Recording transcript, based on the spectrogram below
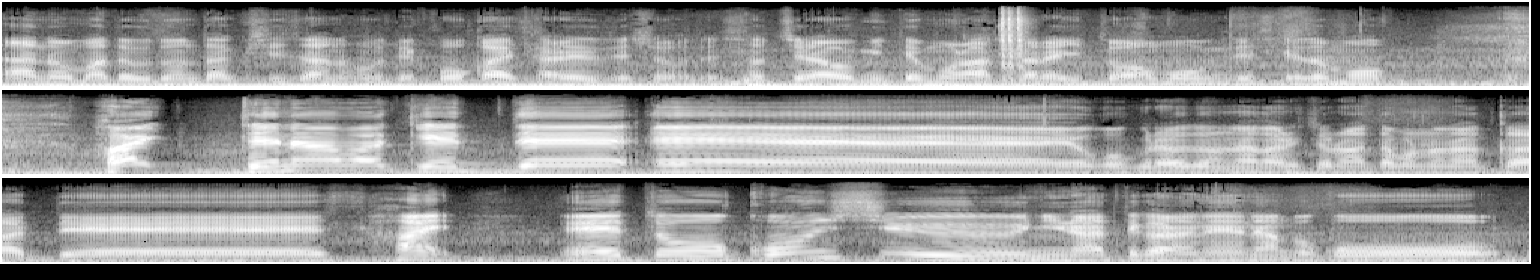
あのまたうどんタクシーさんの方で公開されるでしょうでそちらを見てもらったらいいとは思うんですけども。はい。てなわけで、えー、横倉うどんの中の人の頭の中です。はい。えっ、ー、と今週になってからねなんかこう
